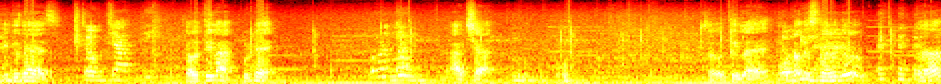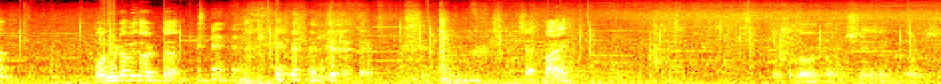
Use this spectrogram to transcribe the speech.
किती आहेस? चौथी. चौथीला कुठे अच्छा चौथीला आहे मोठा दिसतो रे तू हा बोनिटो बी तो वाटतं चल बाय पोचलो दोनशे एक दोनशे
